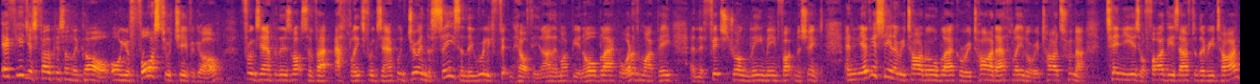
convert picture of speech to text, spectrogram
if you just focus on the goal or you're forced to achieve a goal, for example, there's lots of uh, athletes, for example, during the season they're really fit and healthy. You know, they might be an all black or whatever it might be, and they're fit, strong, lean, mean fighting machines. And have you seen a retired all black or retired athlete or retired swimmer 10 years or 5 years after they retired?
